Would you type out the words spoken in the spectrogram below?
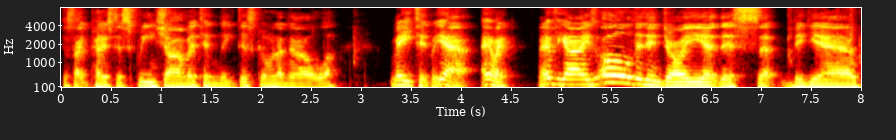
Just like post a screenshot of it in the Discord, and I'll rate it. But yeah, anyway, I hope you guys all did enjoy this uh, video.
